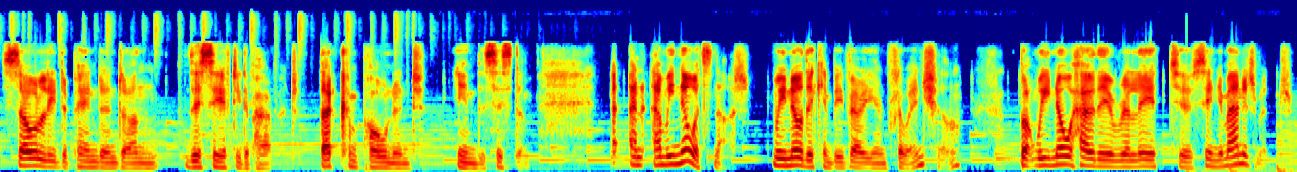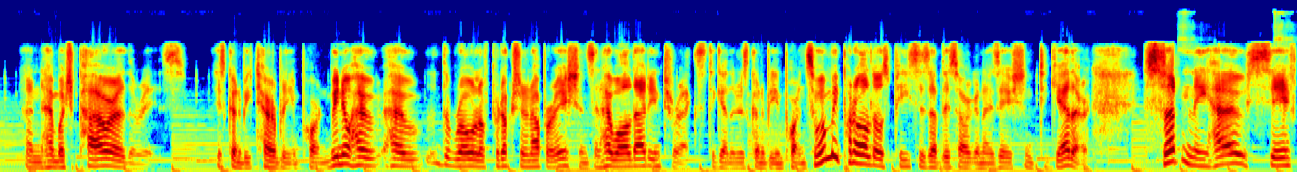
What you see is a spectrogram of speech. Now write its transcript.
solely dependent on the safety department? That component in the system. And and we know it's not. We know they can be very influential, but we know how they relate to senior management and how much power there is is going to be terribly important. We know how, how the role of production and operations and how all that interacts together is going to be important. So when we put all those pieces of this organization together, suddenly how safe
